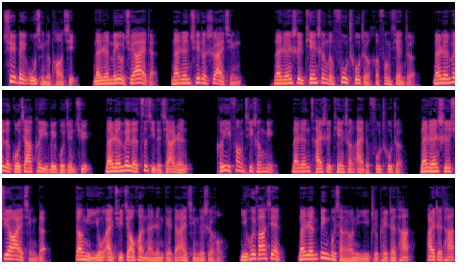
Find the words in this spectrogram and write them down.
却被无情的抛弃。男人没有缺爱的，男人缺的是爱情。男人是天生的付出者和奉献者。男人为了国家可以为国捐躯，男人为了自己的家人可以放弃生命。男人才是天生爱的付出者。男人是需要爱情的。当你用爱去交换男人给的爱情的时候，你会发现，男人并不想要你一直陪着他、爱着他。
